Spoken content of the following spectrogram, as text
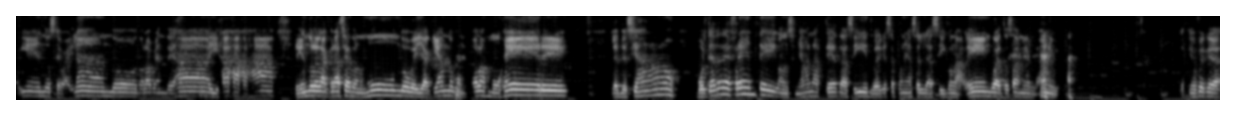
moviéndose, bailando, toda la pendejada, y jajajaja, ja, ja, ja, riéndole las gracias a todo el mundo, bellaqueando con todas las mujeres. Les decía, no, no, no, volteate de frente, y cuando enseñaban las tetas así, tú ves que se ponía a hacerle así con la lengua, toda esa mierda. La cuestión fue que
